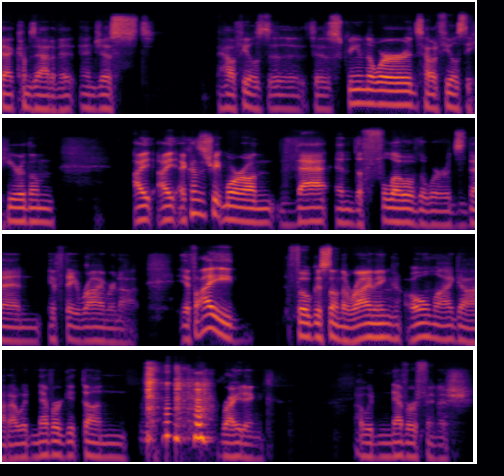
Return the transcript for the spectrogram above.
that comes out of it and just how it feels to, to scream the words, how it feels to hear them. I, I, I concentrate more on that and the flow of the words than if they rhyme or not. If I focused on the rhyming, oh my god, I would never get done writing. I would never finish.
